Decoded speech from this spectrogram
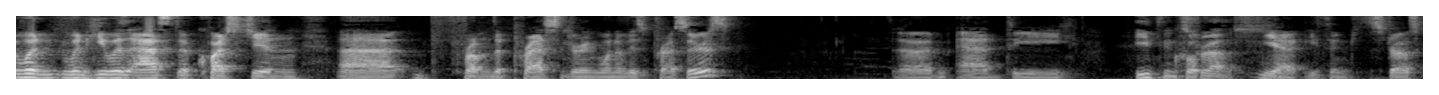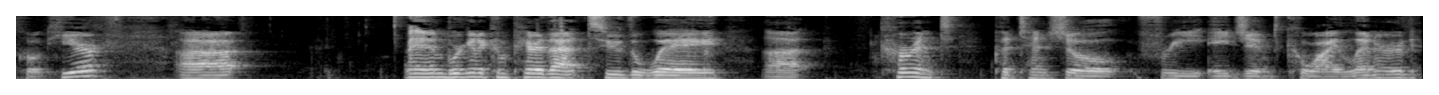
when when he was asked a question uh, from the press during one of his pressers. Um, add the Ethan quote- Strauss. Yeah, Ethan Strauss quote here. Uh, and we're going to compare that to the way uh, current potential free agent Kawhi Leonard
